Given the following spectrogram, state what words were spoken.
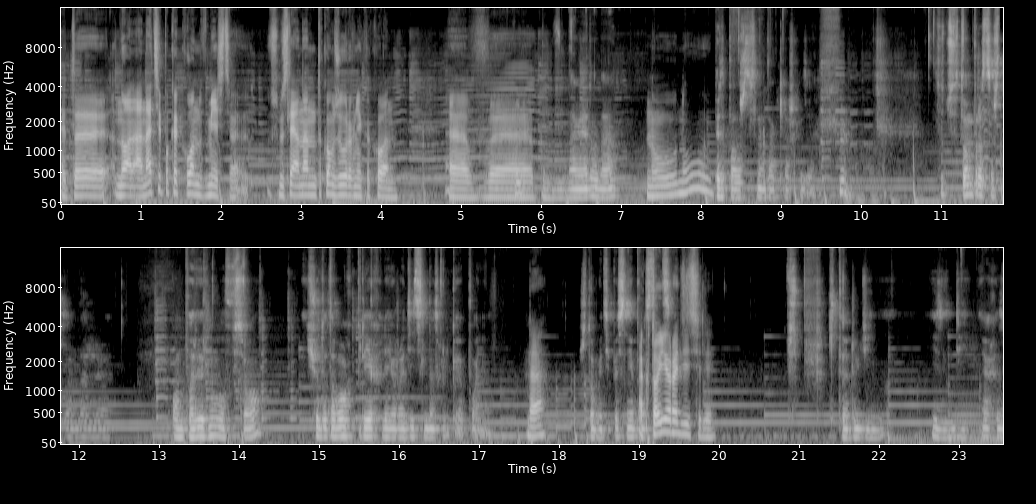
Это, ну, а- она типа как он вместе. В смысле, она на таком же уровне, как он. Э, в, Наверное, да. ну, ну, Предположительно так, я ж хз. Суть в том просто, что он даже... Он повернул все еще до того, как приехали ее родители, насколько я понял. да. Чтобы, типа, с ней А кто ее родители? Какие-то люди из Индии, я хз.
